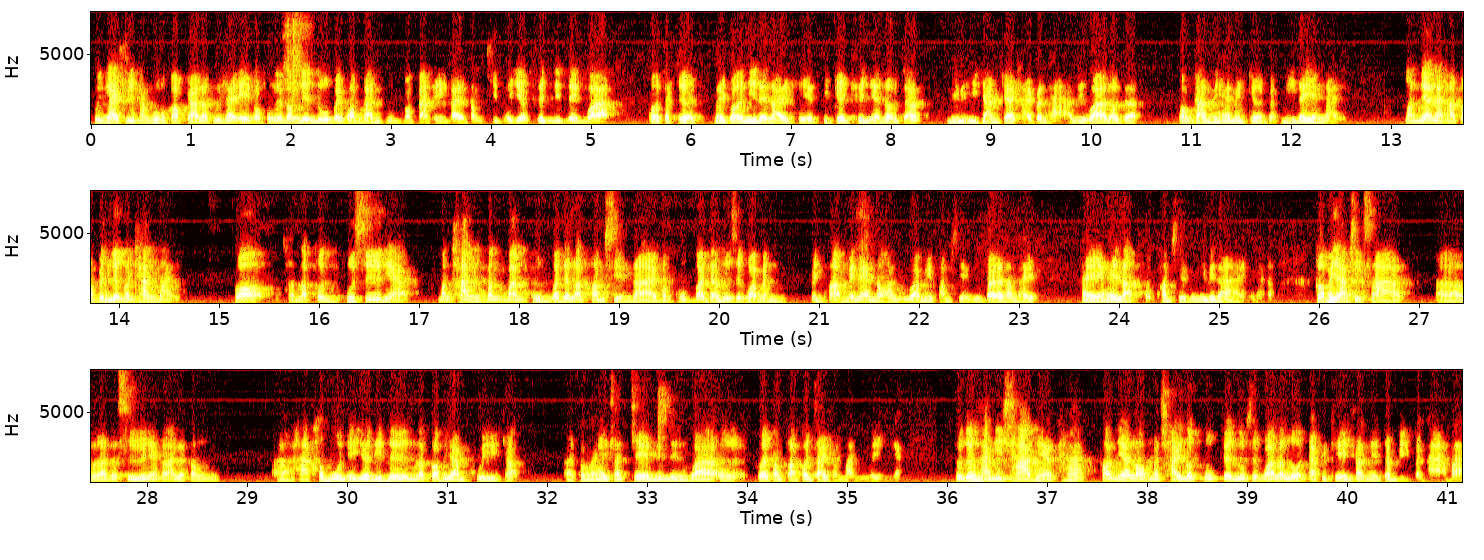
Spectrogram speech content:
พูดง่ายคือทั้งผู้ประกอบการและผู้ใช้เองก็คงจะต้องเรียนรู้ไปพร้อมกันผู้ประกอบการเองก็อาจจะต้องคิดให้เยอะขึ้นนิดนึงว่าเออถ้าเกิดในกรณีหลาย ๆ เหตุที่เกิดขึ้นเนี่ยเราจะมีวิธีการแก้ไขปัญหา หรือว่าเราจะป้องกันไม่ให้มันเกิดแบบนี้ได้ยังไง ตอนนี้นะครับก็เป็นเรื่องค่อนข้างใหม่ ก็สำหรับคนผู้ซื้อเนี่ย บางครั้งบางบางกลุ่มก็จะรับความเสี่ยงได้ บางกลุ่มก็จะรู้สึกว่ามันเป็นความไม่แน่นอนหรือว่ามีความเสี่ยงอยู่ก็จะทำให้ให้ให้รับความเสี่ยงตรงนี้ไม่ได้นะครับ ก็พยายามศึกษาเวลาจะซื้อเนี่ยก็อาจจะต้องหาข้อมูลให้เยอะนิดนึง แล้วก็พยายามคุยกับตรงนั้นให้ชัดเจนนิดนึงว่าเออเพื่อทำความเข้าใจกับมันอะไรอย่างเงี้ยส่วนเรื่องสถานีชาร์จเนี่ยถ้าตอนนี้ลองมาใช้รถปุ๊บจะรู้สึกว่าเราโหลดแอปพลิเคชันเนี่ยจะมีปัญหาว่า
